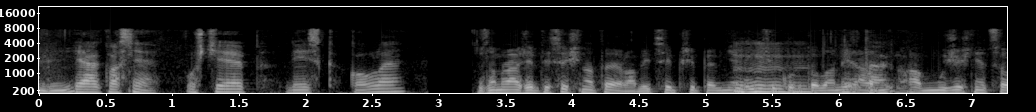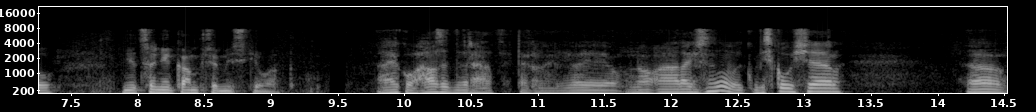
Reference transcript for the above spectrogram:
mm-hmm. jak vlastně oštěp, disk, koule. To znamená, že ty seš na té lavici připevněný, mm-hmm. přikurtovaný a, tak, no. a můžeš něco, něco někam přemysťovat. A jako házet, vrhat, takhle, jo, jo, jo. No a takže jsem to vyzkoušel, eh,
